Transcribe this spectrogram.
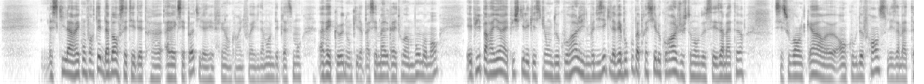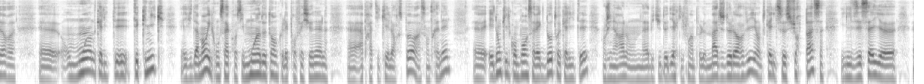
Ce qui l'a réconforté, d'abord, c'était d'être euh, avec ses potes. Il avait fait, encore une fois, évidemment, le déplacement avec eux, donc il a passé malgré tout un bon moment. Et puis, par ailleurs, et puisqu'il est question de courage, il me disait qu'il avait beaucoup apprécié le courage, justement, de ses amateurs. C'est souvent le cas euh, en Coupe de France. Les amateurs euh, ont moins de qualité technique, évidemment. Ils consacrent aussi moins de temps que les professionnels à pratiquer leur sport, à s'entraîner. et donc, ils compensent avec d'autres qualités. En général, on a l'habitude de dire qu'ils font un peu le match de leur vie. En tout cas, ils se surpassent. Ils essayent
